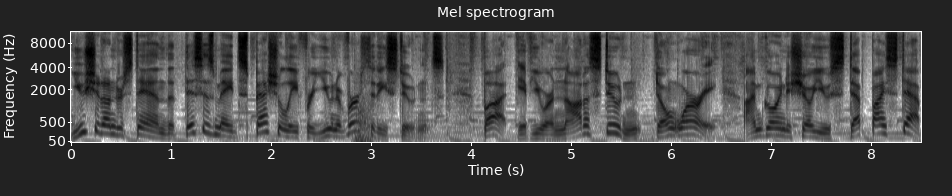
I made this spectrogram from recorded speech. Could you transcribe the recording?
you should understand that this is made specially for university students. But if you are not a student, don't worry. I'm going to show you step by step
